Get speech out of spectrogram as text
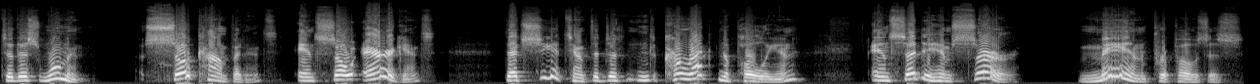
to this woman. So confident and so arrogant that she attempted to correct Napoleon and said to him, Sir, man proposes,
